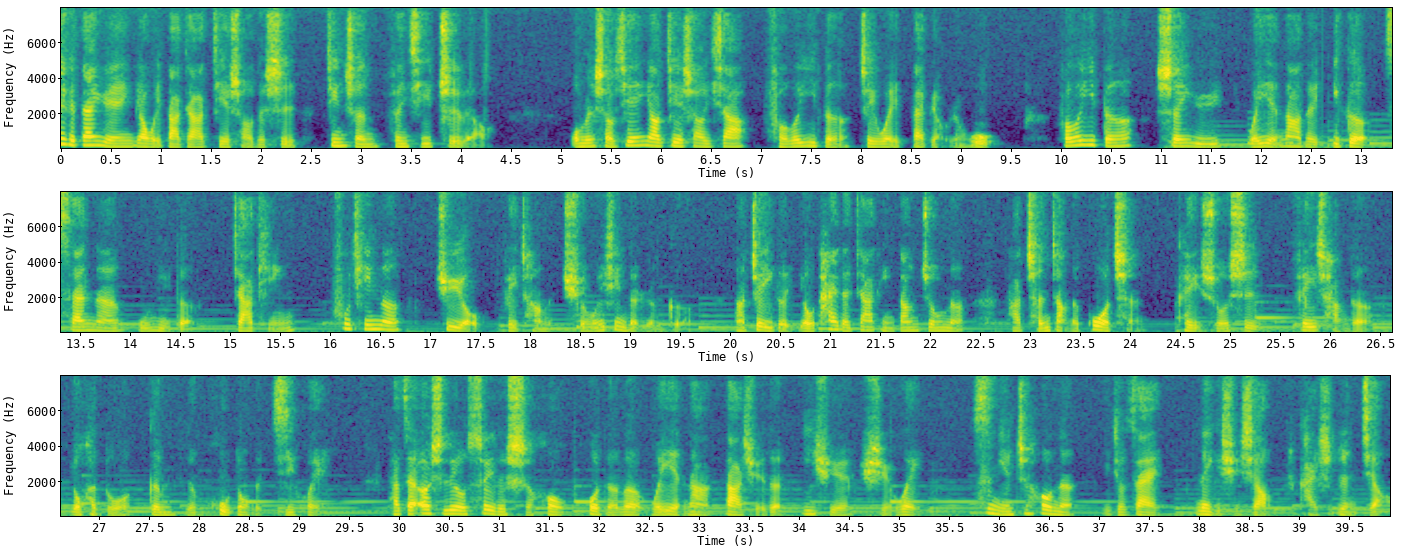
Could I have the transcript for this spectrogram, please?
这个单元要为大家介绍的是精神分析治疗。我们首先要介绍一下弗洛伊德这位代表人物。弗洛伊德生于维也纳的一个三男五女的家庭，父亲呢具有非常权威性的人格。那这一个犹太的家庭当中呢，他成长的过程可以说是非常的有很多跟人互动的机会。他在二十六岁的时候获得了维也纳大学的医学学位，四年之后呢，也就在那个学校开始任教。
